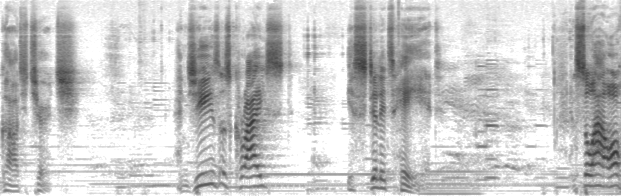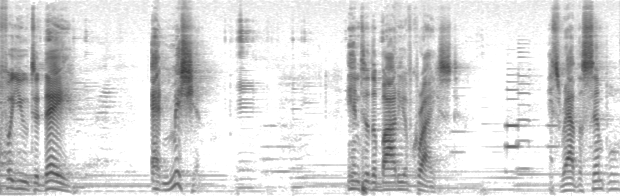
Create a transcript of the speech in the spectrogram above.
God's church. And Jesus Christ is still its head. And so I offer you today admission into the body of Christ. It's rather simple.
